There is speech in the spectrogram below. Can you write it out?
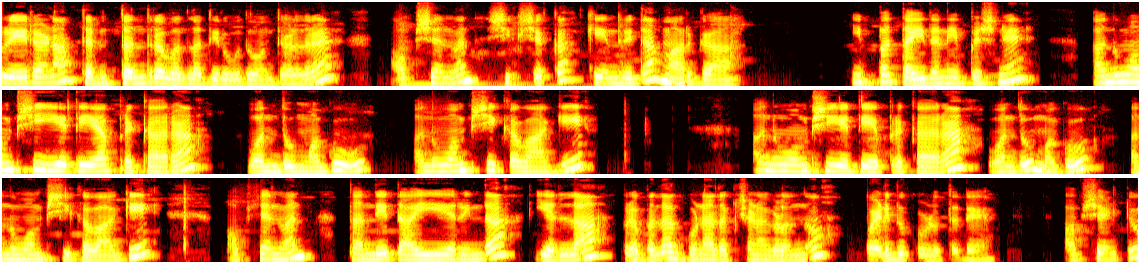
ಪ್ರೇರಣಾ ತನ್, ತಂತ್ರವಲ್ಲದಿರುವುದು ಅಂತ ಹೇಳಿದ್ರೆ ಆಪ್ಷನ್ ಒನ್ ಶಿಕ್ಷಕ ಕೇಂದ್ರಿತ ಮಾರ್ಗ. ಇಪ್ಪತ್ತೈದನೇ ಪ್ರಶ್ನೆ, ಅನುವಂಶೀಯತೆಯ ಪ್ರಕಾರ ಒಂದು ಮಗು ಅನುವಂಶಿಕವಾಗಿ, ಅನುವಂಶೀಯತೆಯ ಪ್ರಕಾರ ಒಂದು ಮಗು ಅನುವಂಶಿಕವಾಗಿ ಆಪ್ಷನ್ ಒನ್ ತಂದೆ ತಾಯಿಯರಿಂದ ಎಲ್ಲ ಪ್ರಬಲ ಗುಣಲಕ್ಷಣಗಳನ್ನು ಪಡೆದುಕೊಳ್ಳುತ್ತದೆ. ಆಪ್ಷನ್ ಟು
